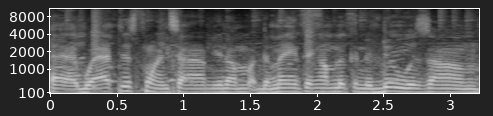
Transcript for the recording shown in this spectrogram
well, at this point in time, you know, the main thing I'm looking to do is um,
